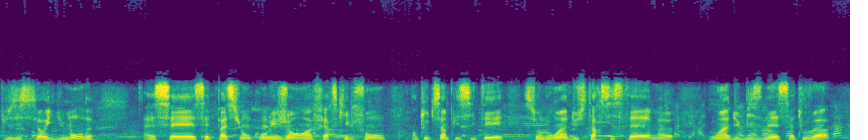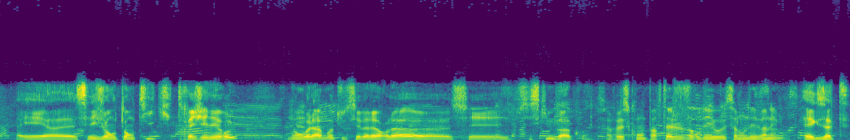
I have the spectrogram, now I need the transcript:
plus historique du monde, c'est cette passion qu'ont les gens à faire ce qu'ils font en toute simplicité. Ils sont loin du star system, loin du business à tout va. Et c'est des gens authentiques, très généreux. Donc voilà, moi toutes ces valeurs-là, euh, c'est c'est ce qui me va. Quoi. C'est un peu ce qu'on partage aujourd'hui au Salon des Vins. Exact.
